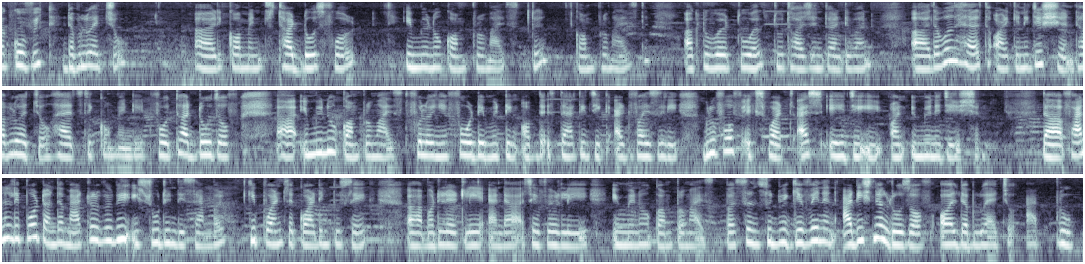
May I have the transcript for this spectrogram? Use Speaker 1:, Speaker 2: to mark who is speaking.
Speaker 1: Uh, COVID WHO uh, recommends third dose for immunocompromised compromised October 12, 2021. Uh, the World Health Organization WHO has recommended for third dose of uh, immunocompromised following a four-day meeting of the Strategic Advisory Group of Experts SAGE on immunization. The final report on the matter will be issued in December. Key points according to SAGE uh, moderately and uh, severely immunocompromised persons should be given an additional dose of all WHO approved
